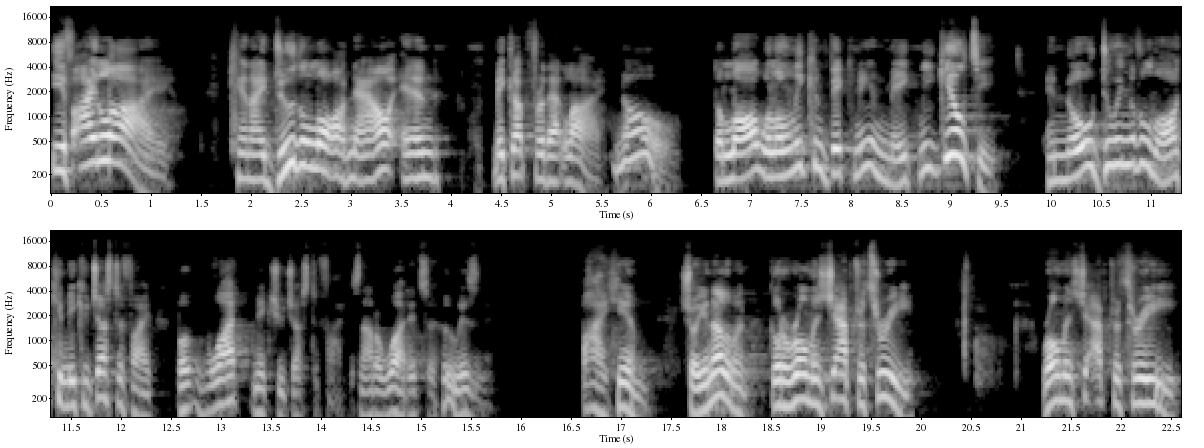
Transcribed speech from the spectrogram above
if I lie, can I do the law now and make up for that lie? No. The law will only convict me and make me guilty. And no doing of the law can make you justified. But what makes you justified? It's not a what, it's a who, isn't it? By Him. Show you another one. Go to Romans chapter 3. Romans chapter 3.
